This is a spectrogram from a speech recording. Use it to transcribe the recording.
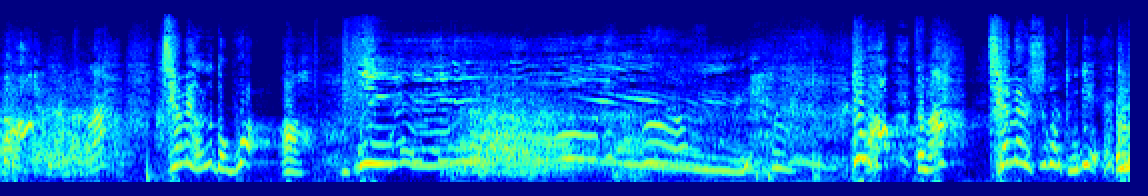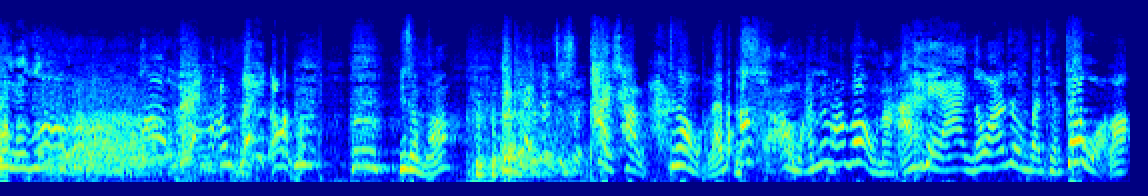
不好，怎么了？前面有一个陡坡啊！又不好，怎么了？前面是块土地。你怎么了？开车技术也太差了吧！让我来吧啊！啊，我还没玩够呢。哎呀，你都玩这么半天，该我了。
